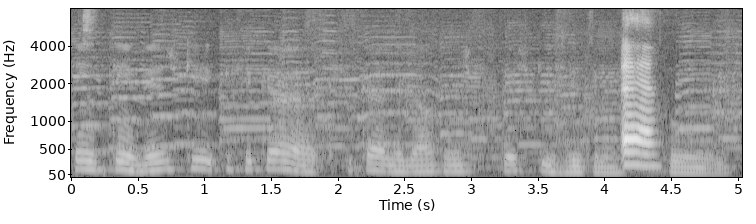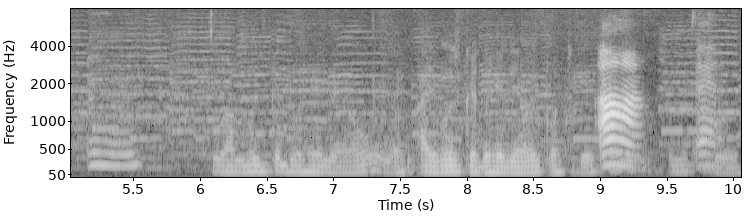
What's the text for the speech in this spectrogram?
tem, tem vezes que, que fica, fica legal, tem vezes que fica esquisito, né? É. Tipo, Uhum. tipo, a música do Rei Leão, as, as músicas do Rei Leão em português. Ah, é. boas.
